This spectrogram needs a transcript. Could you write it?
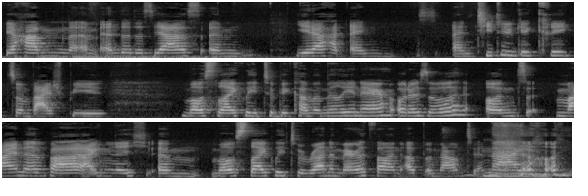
Wir haben am Ende des Jahres, ähm, jeder hat einen, einen Titel gekriegt, zum Beispiel most likely to become a millionaire oder so. Und meine war eigentlich um, most likely to run a marathon up a mountain. Nein. Und,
